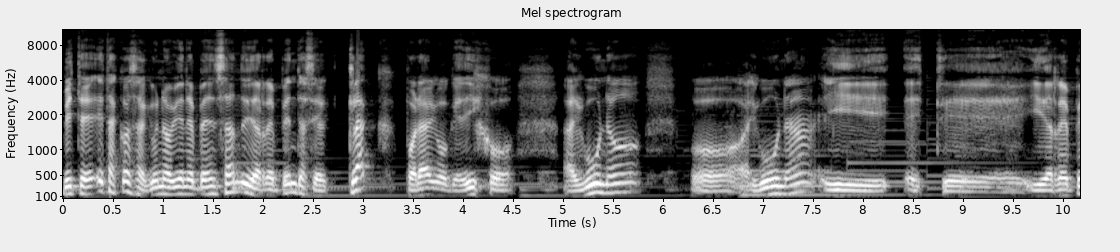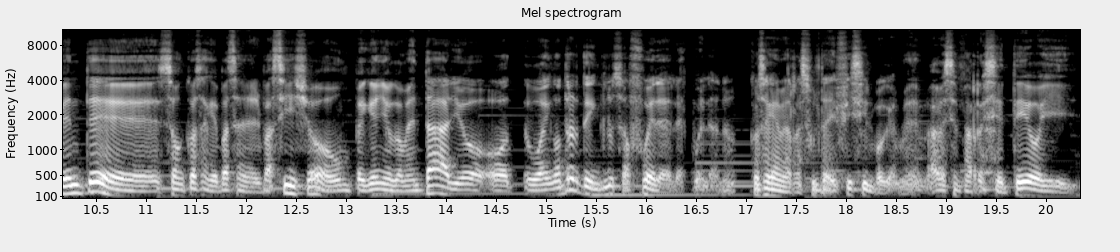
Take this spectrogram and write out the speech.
Viste, estas cosas que uno viene pensando y de repente hace clac por algo que dijo alguno o alguna y este y de repente son cosas que pasan en el pasillo o un pequeño comentario o, encontrarte incluso afuera de la escuela no cosa que me resulta difícil porque a veces me reseteo y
